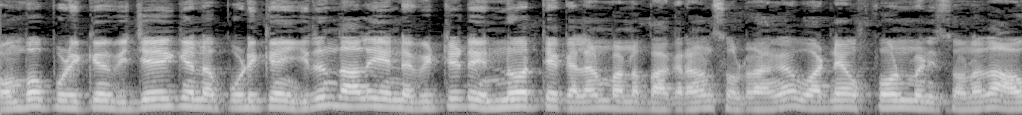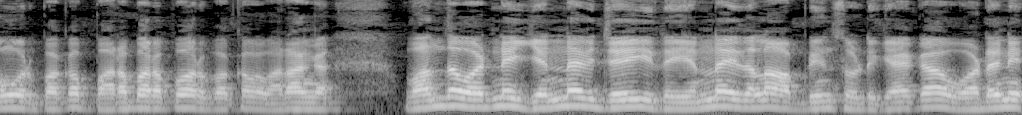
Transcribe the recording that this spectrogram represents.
ரொம்ப பிடிக்கும். விஜய்க்கு என்ன பிடிக்கும். இருந்தாலும் என்னை விட்டுட்டு இன்னொருத்தைய கல்யாணம் பண்ண பார்க்குறாங்கன்னு சொல்கிறாங்க உடனே ஃபோன் பண்ணி சொன்னது அவங்க ஒரு பக்கம் பரபரப்பாக ஒரு பக்கம் வராங்க. வந்த உடனே என்ன விஜய் இது என்ன இதெல்லாம் அப்படின்னு சொல்லிட்டு கேட்க உடனே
